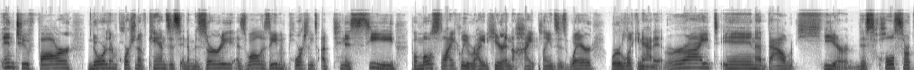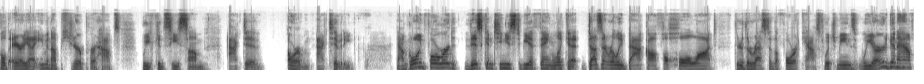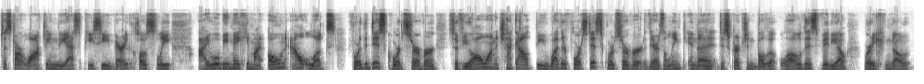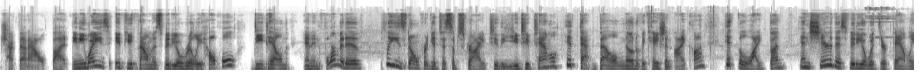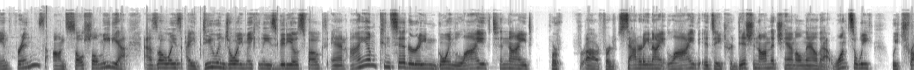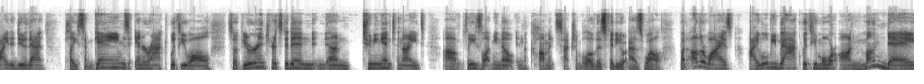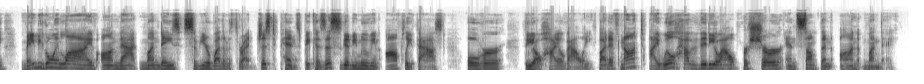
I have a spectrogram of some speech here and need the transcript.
into far northern portion of Kansas into Missouri, as well as even portions of Tennessee, but most likely right here in the high plains is where we're looking at it, right in about here. This whole circled area, even up here, perhaps we could see some active or activity. Now, going forward, this continues to be a thing. Look at doesn't really back off a whole lot through the rest of the forecast, which means we are going to have to start watching the SPC very closely. I will be making my own outlooks for the Discord server. So if you all want to check out the WeatherForce Discord server, there's a link in the description below this video where you can go check that out. But anyways, if you found this video really helpful, detailed, and informative, Please don't forget to subscribe to the YouTube channel, hit that bell notification icon, hit the like button, and share this video with your family and friends on social media. As always, I do enjoy making these videos, folks, and I am considering going live tonight for uh, for Saturday Night Live. It's a tradition on the channel now that once a week we try to do that play some games, interact with you all. So if you're interested in um, tuning in tonight, um, please let me know in the comment section below this video as well. But otherwise, I will be back with you more on Monday, maybe going live on that Monday's severe weather threat. Just depends because this is going to be moving awfully fast over the Ohio Valley. But if not, I will have a video out for sure and something on Monday.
